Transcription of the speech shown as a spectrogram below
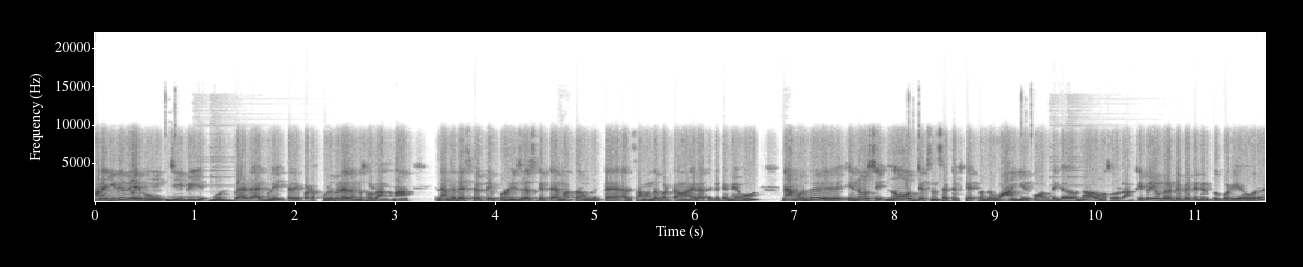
ஆனா இதுவேவும் ஜிபி குட் பேட் அக்லி திரைப்பட குழுவினர் என்ன சொல்றாங்கன்னா நாங்க ரெஸ்பெக்டிவ் ப்ரொடியூசர்ஸ் கிட்ட மத்தவங்க கிட்ட அது சம்பந்தப்பட்ட எல்லாத்துக்கிட்டமேவும் நாங்க வந்து என்ஓசி நோ அப்ஜெக்ஷன் சர்டிபிகேட் வந்து வாங்கியிருக்கோம் அப்படிங்கிறத வந்து அவங்க சொல்றாங்க. இப்போ இவங்க ரெண்டு பேருக்கு இருக்கக்கூடிய ஒரு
